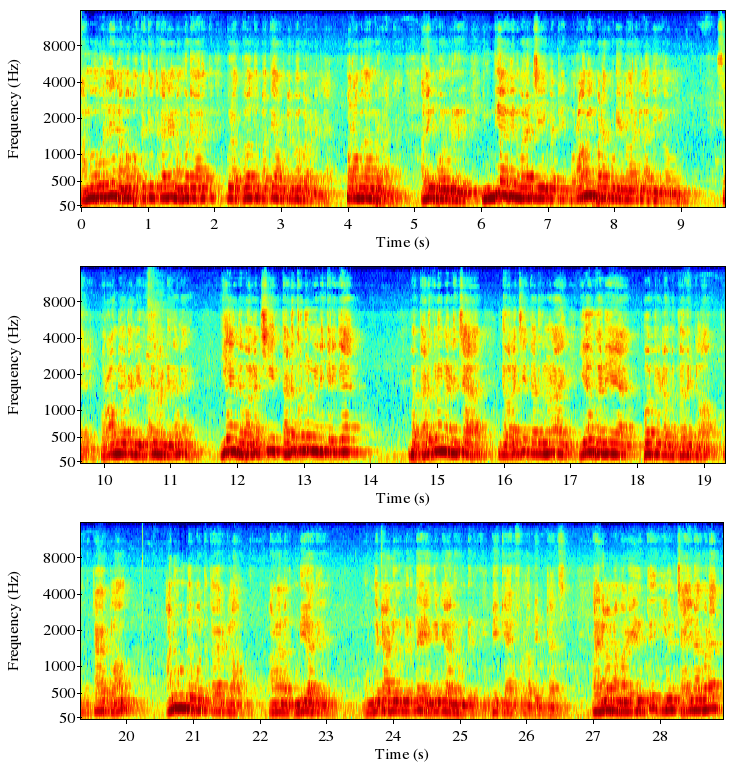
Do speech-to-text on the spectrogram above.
நம்ம ஊர்லேயே நம்ம பக்கத்து வீட்டுக்காரே நம்முடைய வரத்து குரோத்தை பற்றி அவங்க பெருமைப்படுறதில்லை. பொறாமை தான் படுறாங்க. அதே போன்று இந்தியாவின் வளர்ச்சியை பற்றி பொறாமைப்படக்கூடிய நாடுகள் அதிகம். சரி பொறாமையோடு நீ இருக்க வேண்டியதானே ஏன் இந்த வளர்ச்சியை தடுக்கணும்னு நினைக்கிறீங்க? இப்போ தடுக்கணும்னு நினச்சா இந்த வளர்ச்சியை தடுக்கணும்னா ஏவுகணையை போட்டு நம்ம தவிர்க்கலாம் தகர்க்கலாம் அணுகுண்டை போட்டு தகர்க்கலாம். ஆனால் அது முடியாது. உங்ககிட்ட அணுகுண்டு இருந்தால் எங்கிட்டயும் அணுகுண்டு இருக்கு. பி கேர்ஃபுல் அப்படின்ட்டாச்சு அதனால் நம்ம எடுத்து எதிர்த்து ஈவன் சைனா கூட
